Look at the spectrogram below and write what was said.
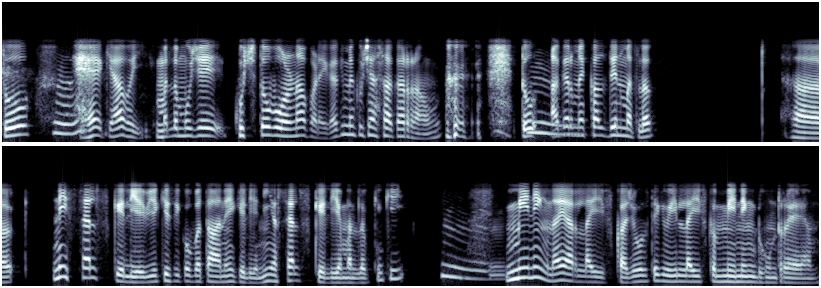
तो हाँ है क्या भाई? मतलब मुझे कुछ तो बोलना पड़ेगा कि मैं कुछ ऐसा कर रहा हूँ। तो अगर हम्म। मैं कल दिन मतलब अ, नहीं सेल्फ के लिए भी किसी को बताने के लिए नहीं या सेल्फ के लिए मतलब क्योंकि हम्म। मीनिंग ना यार लाइफ का जो बोलते कि लाइफ का मीनिंग ढूंढ रहे हैं हम।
